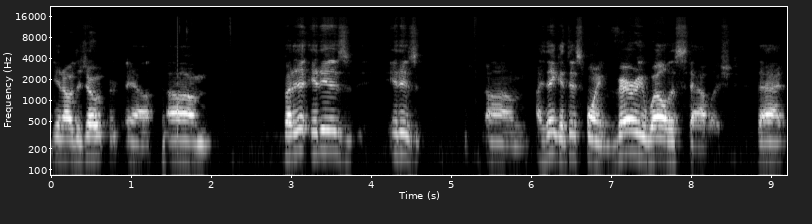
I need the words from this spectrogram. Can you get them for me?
you know, the joke, yeah. Um, but it, it is, it is um, I think at this point, very well established that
